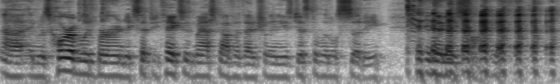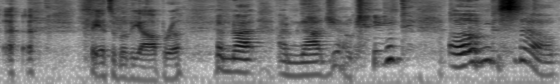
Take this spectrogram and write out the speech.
uh, and was horribly burned. Except he takes his mask off eventually, and he's just a little sooty, and then he's fine. Phantom of the Opera. I'm not. I'm not joking. Um. So,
